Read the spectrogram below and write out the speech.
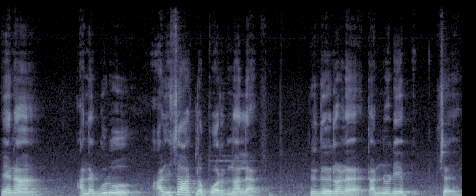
ஏன்னா அந்த குரு அதிசாரத்தில் போகிறதுனால இருந்ததுனால தன்னுடைய ச-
